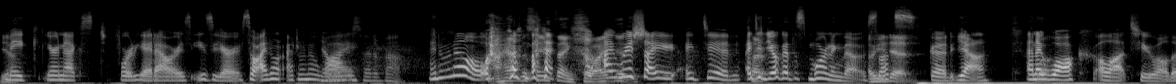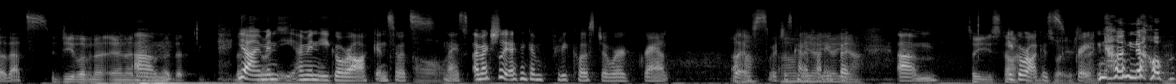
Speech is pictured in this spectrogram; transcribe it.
Yeah. make your next 48 hours easier. So I don't I don't know Yeah. why. What is that about? I don't know. I have the same thing. So I, I wish I, I did. I did yoga this morning though. So Oh, you that's did? good. Yeah. And I walk a lot too, although that's Do you live in a, in a Um, neighborhood that? yeah, I'm in I'm in Eagle Rock and so it's Oh, nice. I'm actually I think I'm pretty close to where Grant Uh-huh. lives, which is Oh, kind of yeah, funny. yeah, but yeah. um So you stalk Eagle Rock is is great. saying. No, no.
